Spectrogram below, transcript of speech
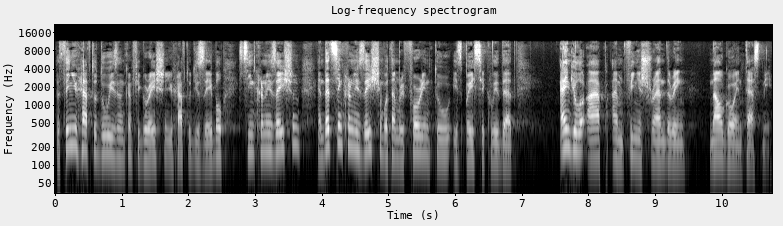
The thing you have to do is in configuration, you have to disable synchronization. And that synchronization, what I'm referring to, is basically that Angular app, I'm finished rendering, now go and test me.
